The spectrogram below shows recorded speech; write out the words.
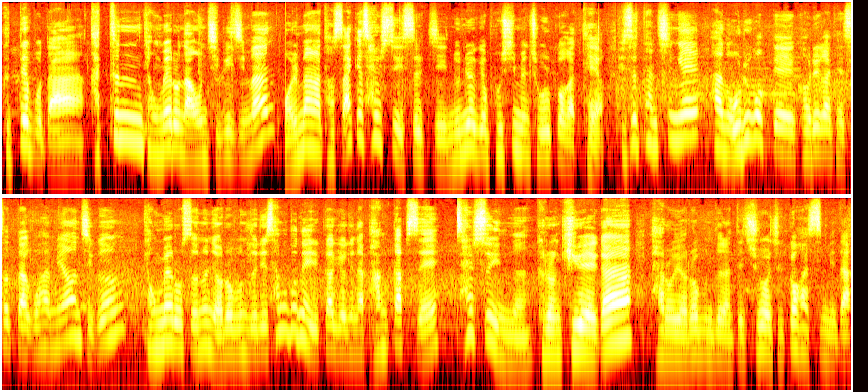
그때보다 같은 경매로 나온 집이지만 얼마나 더 싸게 살 수 있을지 눈여겨보시면 좋을 것 같아요. 비슷한 층에 한 5, 6억대 거래가 됐었다고 하면 지금 경매로서는 여러분들이 3분의 1 가격이나 반값에 살 수 있는 그런 기회가 바로 여러분들한테 주어질 것 같습니다.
